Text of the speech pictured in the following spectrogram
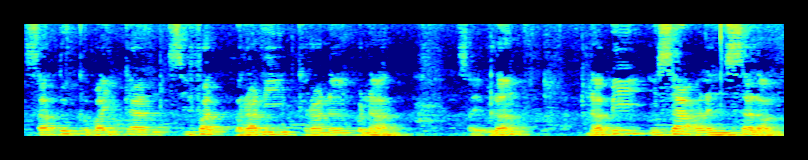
satu kebaikan sifat berani kerana benar. Saya ulang, Nabi Isa alaihissalam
